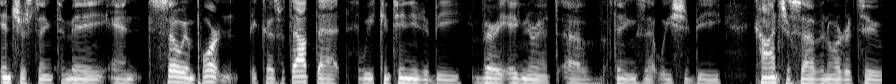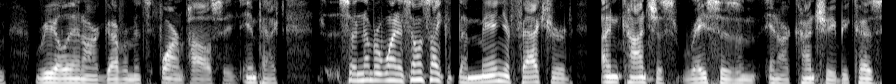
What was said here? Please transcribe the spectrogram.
interesting to me and so important because without that, we continue to be very ignorant of things that we should be conscious of in order to reel in our government's foreign policy impact. So, number one, it's almost like the manufactured unconscious racism in our country because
